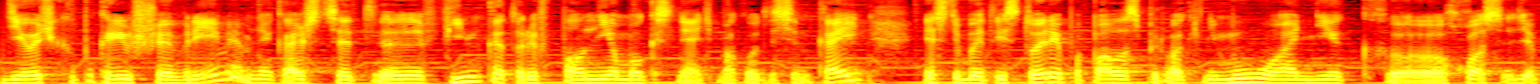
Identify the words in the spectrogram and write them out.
«Девочка, покорившая время», мне кажется, это фильм, который вполне мог снять Макото Синкай, если бы эта история попала сперва к нему, а не к э, Хосаде.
